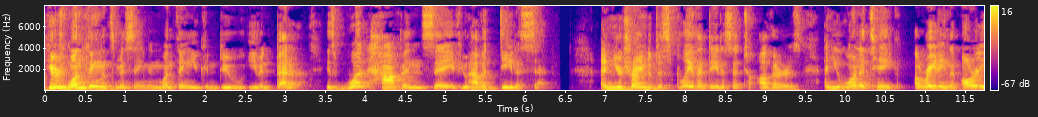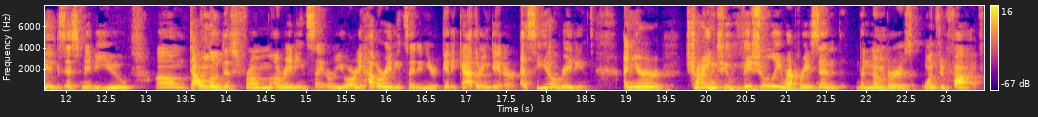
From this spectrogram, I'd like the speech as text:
here's one thing that's missing, and one thing you can do even better is what happens, say, if you have a data set and you're trying to display that data set to others and you want to take a rating that already exists maybe you um, download this from a rating site or you already have a rating site and you're getting gathering data or seo ratings and you're trying to visually represent the numbers 1 through 5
